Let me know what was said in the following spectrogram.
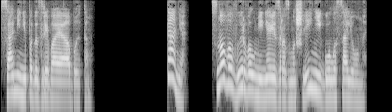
сами не подозревая об этом. «Таня!» — снова вырвал меня из размышлений голос Алены.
